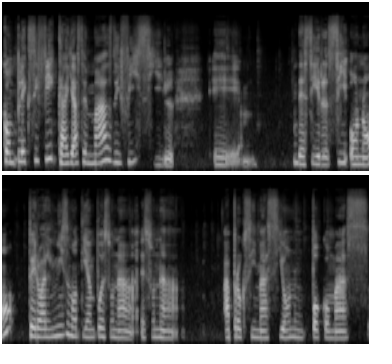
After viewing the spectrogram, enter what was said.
complexifica y hace más difícil eh, decir sí o no, pero al mismo tiempo es una, es una aproximación un poco más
